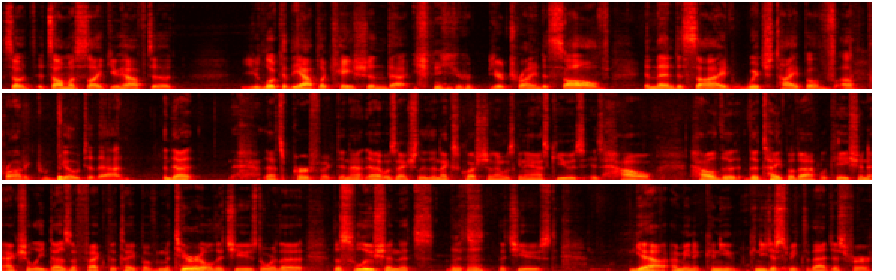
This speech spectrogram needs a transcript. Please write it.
So it's almost like you have to you look at the application that you're you're trying to solve and then decide which type of, of product would go to that. That that's perfect, and that, that was actually the next question I was going to ask you is is how how the, the type of application actually does affect the type of material that's used or the, the solution that's that's Mm-hmm. that's used. Yeah, I mean, can you can you just speak to that just for?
